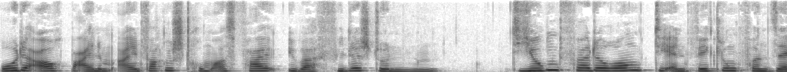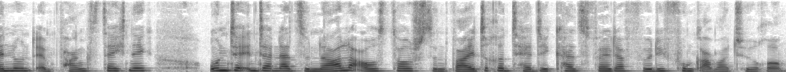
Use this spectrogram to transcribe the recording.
oder auch bei einem einfachen Stromausfall über viele Stunden. Die Jugendförderung, die Entwicklung von Sende und Empfangstechnik und der internationale Austausch sind weitere Tätigkeitsfelder für die Funkamateure.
